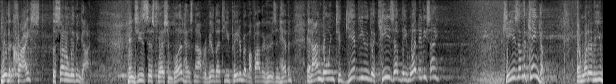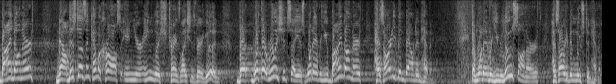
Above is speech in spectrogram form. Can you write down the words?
You're the Christ, the Son of the living God. And Jesus says, Flesh and blood has not revealed that to you, Peter, but my Father who is in heaven. And I'm going to give you the keys of the, what did he say? Keys of the kingdom. And whatever you bind on earth, now, this doesn't come across in your English translations very good, but what that really should say is whatever you bind on earth has already been bound in heaven, and whatever you loose on earth has already been loosed in heaven.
